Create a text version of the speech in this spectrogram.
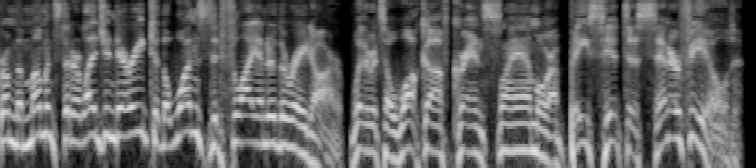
From the moments that are legendary to the ones that fly under the radar. Whether it's a walk-off grand slam or a base hit to center field.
